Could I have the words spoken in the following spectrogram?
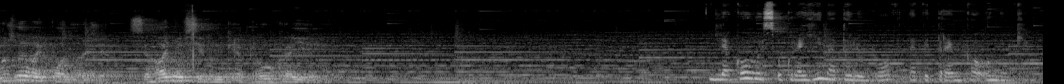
можливо, й подорожі. Сьогодні всі думки про Україну. Для когось Україна то любов та підтримка онуків.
